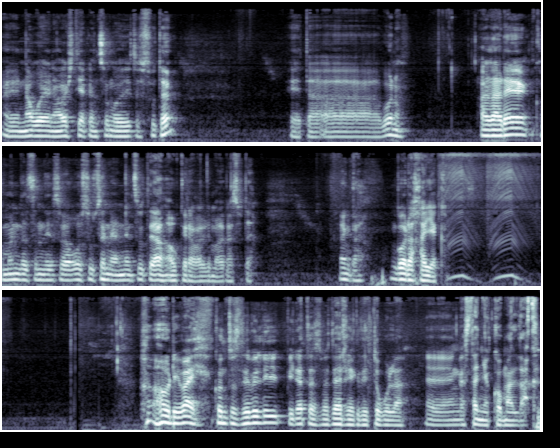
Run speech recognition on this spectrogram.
e, nauen abestiak entzongo dituzute. Eta, bueno, alare, komendatzen dizuegu zuzenean entzutea aukera baldin badakazute. Venga, gora jaiak. Hori bai, kontuz dibili, piratez beterriek ditugula, e, gaztainoko maldak.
